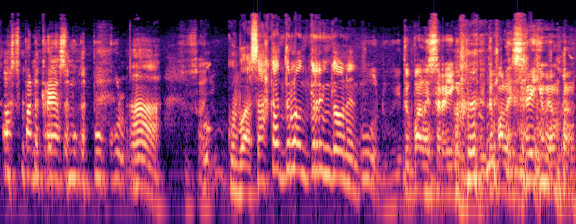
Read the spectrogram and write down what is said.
Oh, pankreasmu kepukul. Ah, Susah ku, juga. ku basahkan tulang kering kau nanti. Waduh, itu paling sering, itu paling sering memang,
